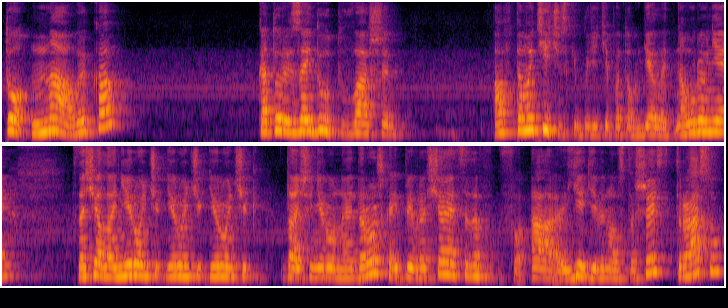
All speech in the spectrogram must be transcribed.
то навыков, которые зайдут в ваши, автоматически будете потом делать на уровне сначала нейрончик, нейрончик, нейрончик, дальше нейронная дорожка и превращается в Е96, трассу,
